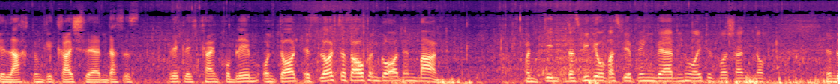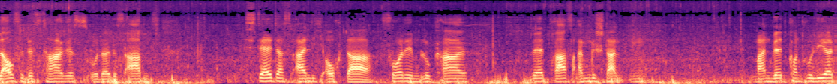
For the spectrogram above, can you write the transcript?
gelacht und gekreischt werden. Das ist wirklich kein Problem. Und dort ist, läuft das auch in geordneten Bahnen. Und die, das Video, was wir bringen werden, heute wahrscheinlich noch im Laufe des Tages oder des Abends, stellt das eigentlich auch dar. Vor dem Lokal wird brav angestanden, man wird kontrolliert,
